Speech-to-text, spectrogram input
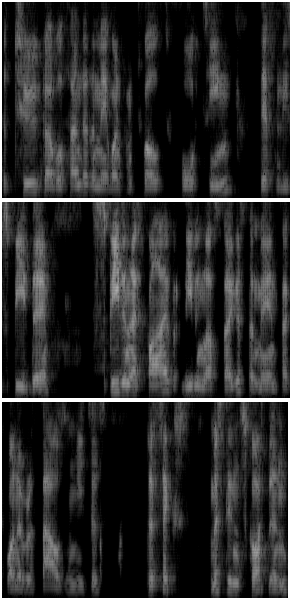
The two Global Thunder, the mare won from 12 to 14. Definitely speed there. Speed in that five, leaving Las Vegas. The mare, in fact, won over a thousand meters. The six, Missed in Scotland,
